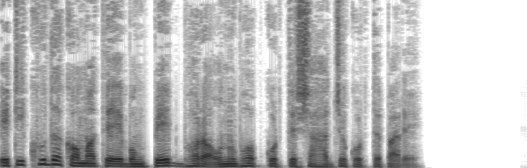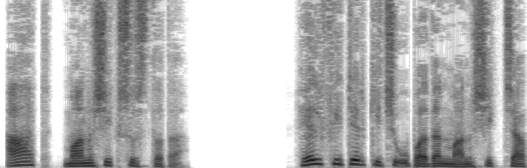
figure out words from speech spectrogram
এটি ক্ষুধা কমাতে এবং পেট ভরা অনুভব করতে সাহায্য করতে পারে। আট, মানসিক সুস্থতা। হেলফিটের কিছু উপাদান মানসিক চাপ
